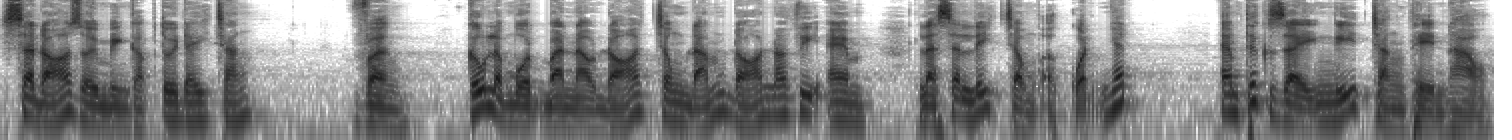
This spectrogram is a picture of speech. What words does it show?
Sau đó rồi mình gặp tôi đây chăng? Vâng Cũng là một bà nào đó trong đám đó nói với em Là sẽ lấy chồng ở quận nhất. Em thức dậy nghĩ chẳng thể nào.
